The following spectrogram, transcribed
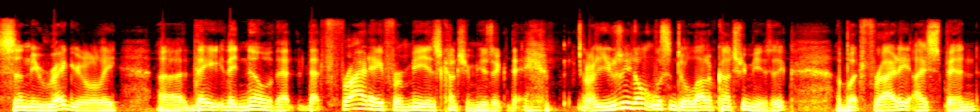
send me regularly. Uh, they they know that that Friday for me is country music day. I usually don't listen to a lot of country music, but Friday I spend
